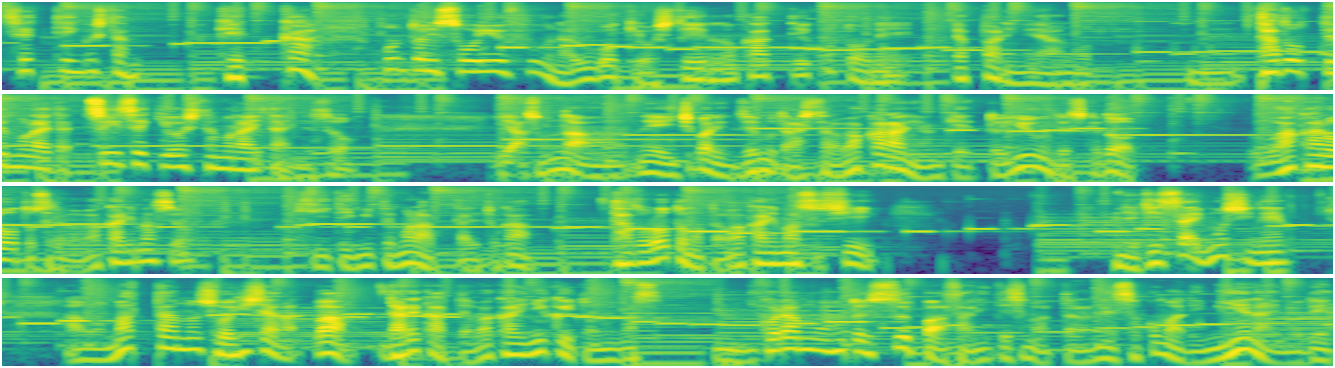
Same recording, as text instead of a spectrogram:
セッティングした結果本当にそういう風な動きをしているのかっていうことをねやっぱりねあの、うん、辿ってもらいたい追跡をしてもらいたいんですよ。いやそんなね市場に全部出したら分からんやんけと言うんですけど分かろうとすれば分かりますよ。聞いてみてもらったりとか辿ろうと思ったら分かりますしで実際もしねあの末端の消費者は誰かって分かりにくいと思います、これはもう本当にスーパーさんに行ってしまったらねそこまで見えないので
